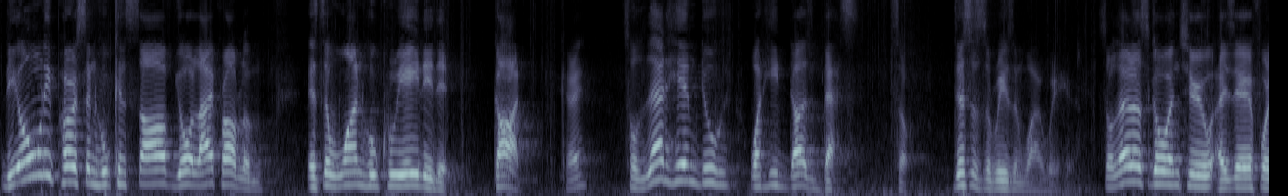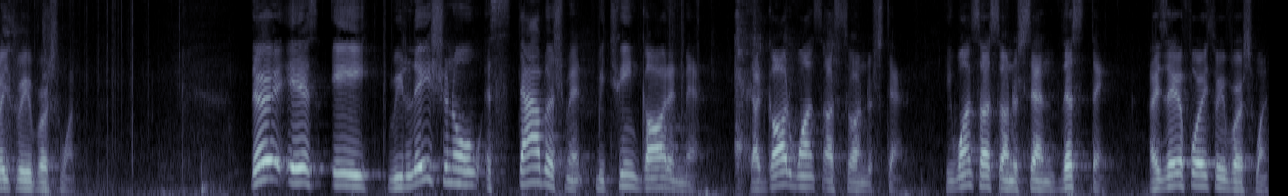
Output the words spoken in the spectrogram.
the only person who can solve your life problem is the one who created it, God. Okay? So let him do what he does best. So this is the reason why we're here. So let us go into Isaiah 43, verse 1. There is a relational establishment between God and man that God wants us to understand. He wants us to understand this thing. Isaiah 43, verse 1.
